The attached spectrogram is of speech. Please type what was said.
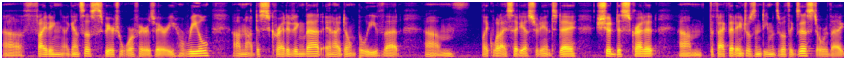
uh, fighting against us. Spiritual warfare is very real. I'm not discrediting that, and I don't believe that, um, like what I said yesterday and today, should discredit um, the fact that angels and demons both exist or that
